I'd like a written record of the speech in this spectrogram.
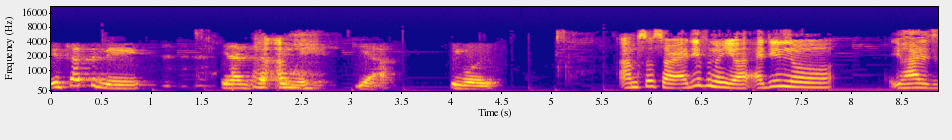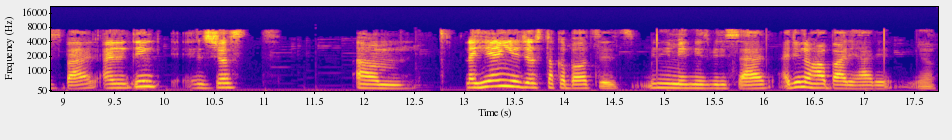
Interestingly, in an interesting Uh-uh. way. Yeah. It was. I'm so sorry. I didn't even know you. I didn't know you had it this bad, and I think it's just um like hearing you just talk about it really made me really sad. I didn't know how bad he had it, you know.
